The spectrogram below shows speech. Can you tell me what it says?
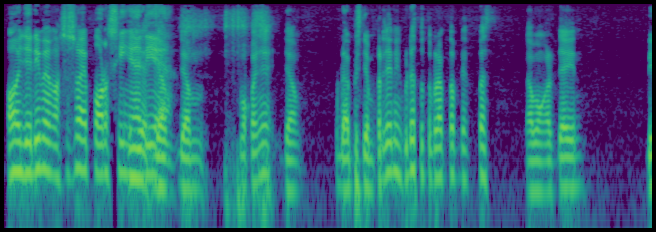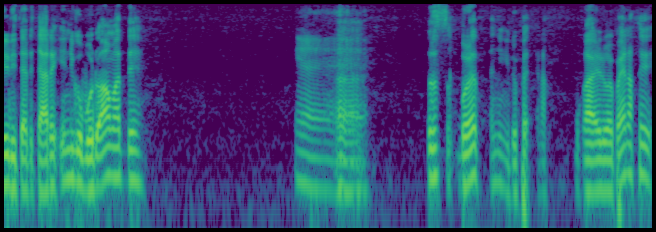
Oh jadi memang sesuai porsinya Iya, dia. jam, jam pokoknya jam udah habis jam kerja nih udah tutup laptop deh bos nggak mau ngerjain. Dia dicari-cariin juga bodo amat deh. Iya, iya, iya. Heeh. terus gue liat anjing hidupnya enak. Bukan hidupnya enak sih.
